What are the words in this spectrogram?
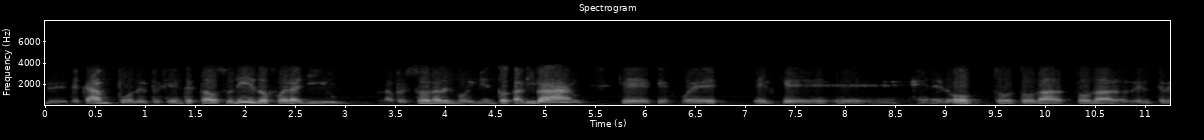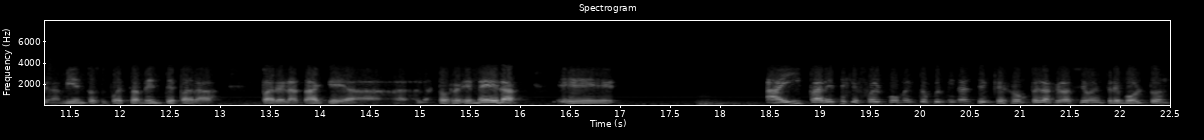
de, de, campo del presidente de Estados Unidos fuera allí una persona del movimiento talibán que, que fue el que eh, generó todo, toda, todo el entrenamiento supuestamente para, para el ataque a, las Torres Gemelas. Eh, ahí parece que fue el momento culminante en que rompe la relación entre Bolton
